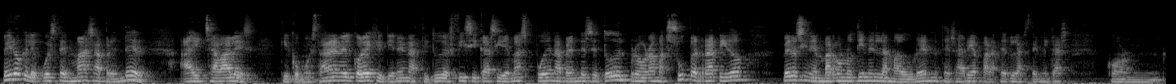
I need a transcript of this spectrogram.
pero que le cueste más aprender. Hay chavales que como están en el colegio y tienen actitudes físicas y demás, pueden aprenderse todo el programa súper rápido, pero sin embargo no tienen la madurez necesaria para hacer las técnicas con,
